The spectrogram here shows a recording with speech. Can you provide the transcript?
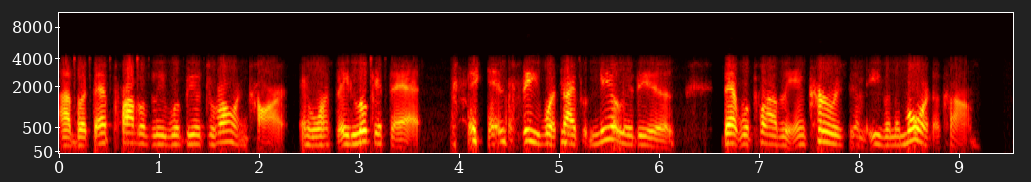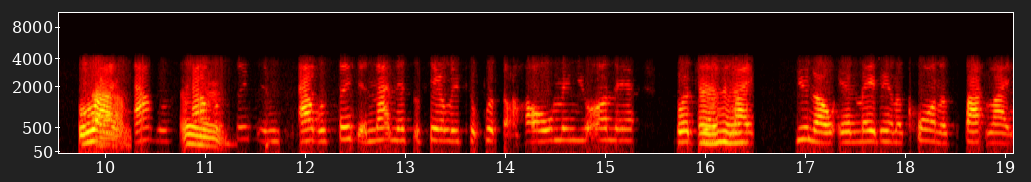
Uh, but that probably would be a drawing card, and once they look at that and see what type of meal it is, that would probably encourage them even more to come. Right. Um, I was I was mm. thinking I was thinking not necessarily to put the whole menu on there, but just Mhm. like you know, in maybe in a corner spotlight,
